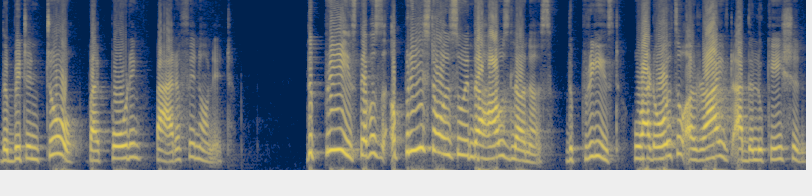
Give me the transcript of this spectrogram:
the bitten toe by pouring paraffin on it. The priest, there was a priest also in the house learners. The priest who had also arrived at the location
